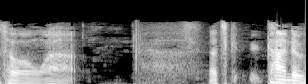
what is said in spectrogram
So uh, that's kind of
